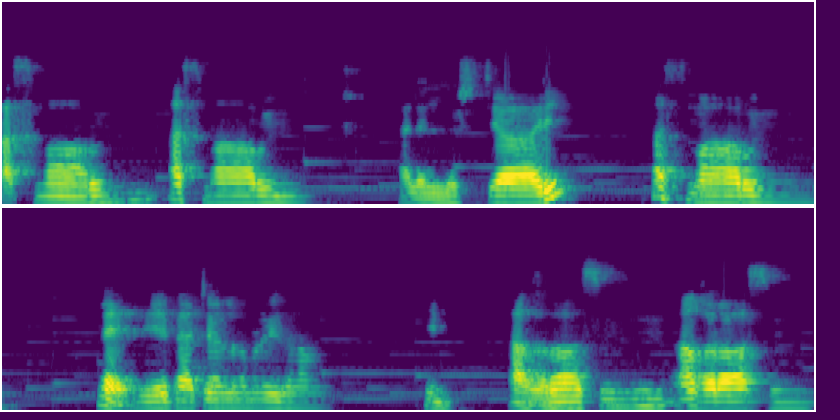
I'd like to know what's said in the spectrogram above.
അസ്മാറുൻ അസ്മാറുൻ. അലൽ അഷ്ജാരി അസ്മാറുൻ. അല്ലേ? ഇതേ പാറ്റേണിൽ നമ്മൾ എഴുതണം. ഇനി അഹ്റാസുൻ അഹ്റാസുൻ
